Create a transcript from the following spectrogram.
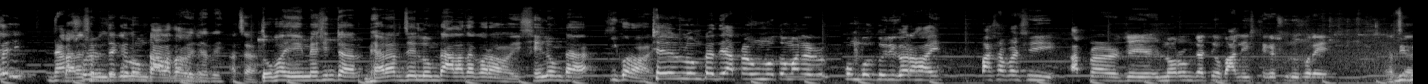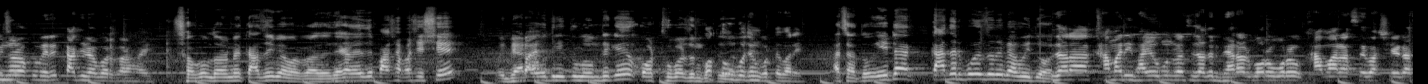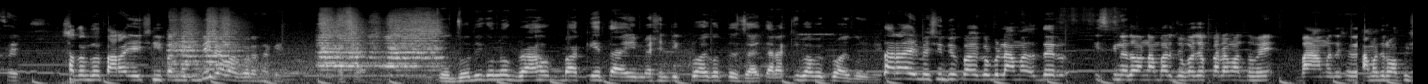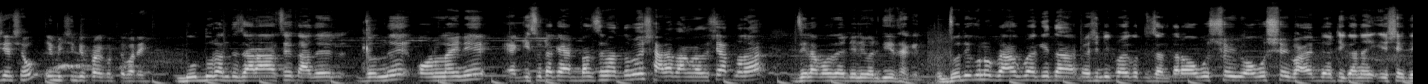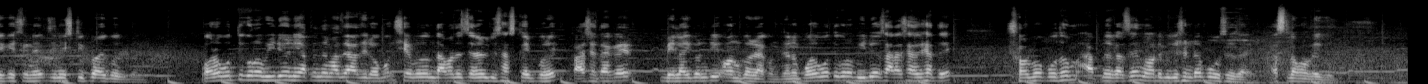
ভেড়ার ভেড়ার শরীর থেকে লোমটা আলাদা হয়ে যাবে। আচ্ছা তো ভাই এই মেশিনটার ভেড়ার যে লোমটা আলাদা করা হয় সেই লোমটা কি করা হয়? সেই লোমটা দিয়ে আপনার উন্নত মানের কম্বল তৈরি করা হয়। পাশাপাশি আপনার যে নরম জাতীয় বালিশ থেকে শুরু করে বিভিন্ন আচ্ছা। রকমের কাজে ব্যবহার করা হয়। সকল ধরনের কাজেই ব্যবহার করা যায়। দেখা যায় যে পাশাপাশি সে ওই ভেড়া অতিরিক্ত লোম থেকে অর্থ উপার্জন করতে পারে। উপার্জন করতে পারে। আচ্ছা তো এটা কাদের প্রয়োজনে ব্যবহৃত হয়? যারা খামারি ভাই ও বোনরা আছে যাদের ভেড়ার বড় বড় খামার আছে বা শেড আছে সাধারণত তারা এই স্লিপার দিয়ে ব্যবহার করে থাকে। আচ্ছা তো যদি কোনো গ্রাহক বা ক্রেতা এই মেশিনটি ক্রয় করতে চায় তারা কীভাবে ক্রয় করবে? তারা এই মেশিনটি ক্রয় করবে আমাদের স্ক্রিনে দেওয়ার নাম্বার যোগাযোগ করার মাধ্যমে বা আমাদের সাথে আমাদের অফিসে এসেও এই মেশিনটি ক্রয় করতে পারে। দূর দূরান্তে যারা আছে তাদের জন্য অনলাইনে কিছু টাকা অ্যাডভান্সের মাধ্যমে সারা বাংলাদেশে আপনারা জেলা পর্যায়ে ডেলিভারি দিয়ে থাকেন। তো যদি কোনো গ্রাহক বা ক্রেতা মেশিনটি ক্রয় করতে চান তারা অবশ্যই অবশ্যই ভাইয়ের দেওয়া ঠিকানায় এসে দেখে শুনে জিনিসটি ক্রয় করবেন। পরবর্তী কোনো ভিডিও নিয়ে আপনাদের মাঝে হাজির হব। সে পর্যন্ত আমাদের চ্যানেলটি সাবস্ক্রাইব করে পাশে থাকে বেল আইকনটি অন করে রাখুন, যেন পরবর্তী কোনো ভিডিও ছাড়ার সাথে সাথে সর্বপ্রথম আপনার কাছে নোটিফিকেশনটা পৌঁছে যায়। আসসালামু আলাইকুম।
